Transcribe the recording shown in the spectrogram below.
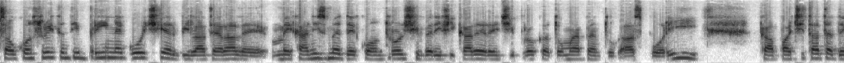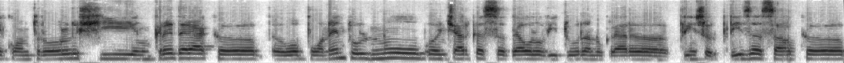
S-au construit în timp prin negocieri bilaterale mecanisme de control și verificare reciprocă tocmai pentru a spori capacitatea de control și încrederea că oponentul nu încearcă să dea o lovitură nucleară prin surpriză sau că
